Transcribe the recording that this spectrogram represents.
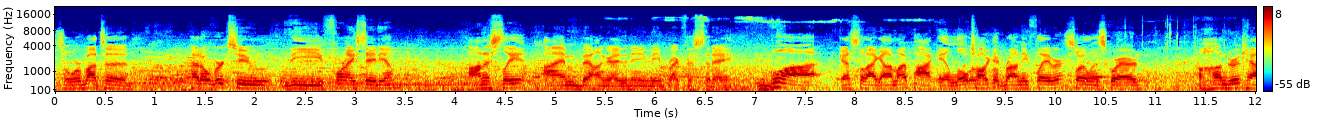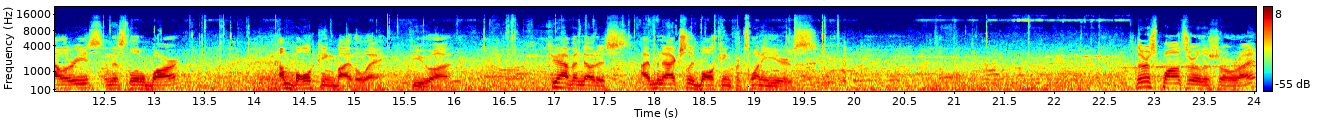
So we're about to head over to the Fortnite Stadium. Honestly, I'm a bit hungry. I didn't even eat breakfast today. But guess what I got in my pocket? A little chocolate brownie flavor, Soylent Squared. 100 calories in this little bar. I'm bulking, by the way, if you, uh, if you haven't noticed. I've been actually bulking for 20 years. They're a sponsor of the show, right?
